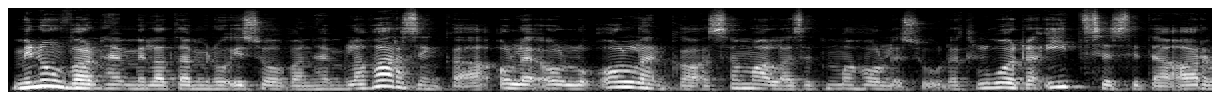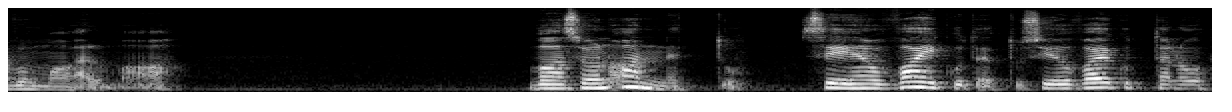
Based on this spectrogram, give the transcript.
minun vanhemmilla tai minun isovanhemmilla varsinkaan ole ollut ollenkaan samanlaiset mahdollisuudet luoda itse sitä arvomaailmaa, vaan se on annettu. Siihen on vaikutettu, siihen on vaikuttanut,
